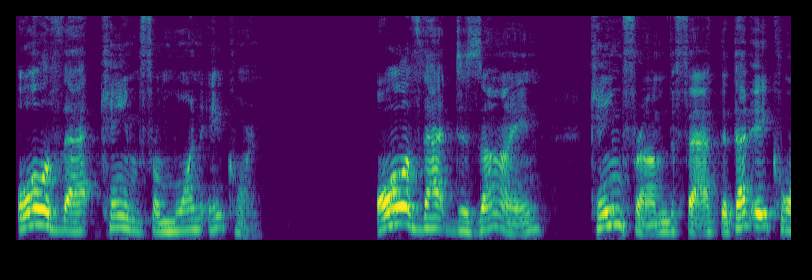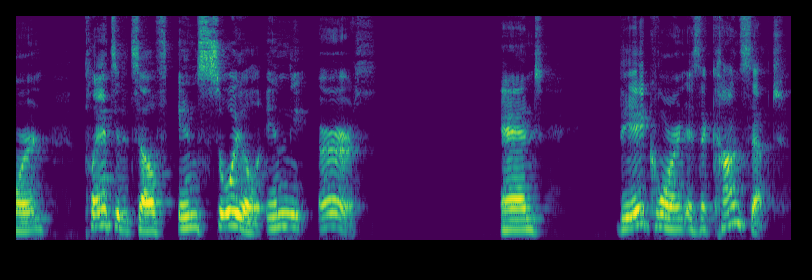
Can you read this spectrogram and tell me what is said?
all of that came from one acorn. All of that design came from the fact that that acorn planted itself in soil, in the earth. And the acorn is a concept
